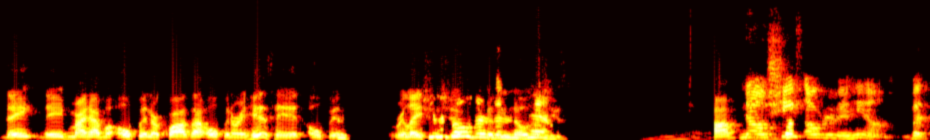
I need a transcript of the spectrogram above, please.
they they might have an open or quasi open or in his head open relationship older because he knows that him. she's Huh? no, she's older than him. But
